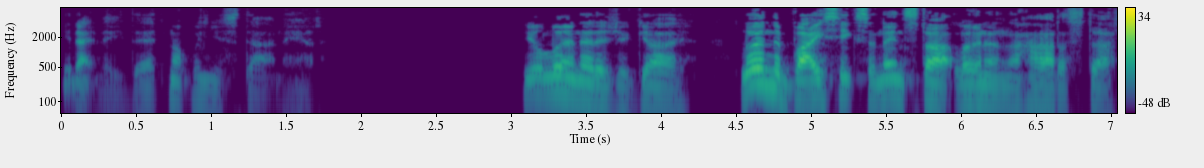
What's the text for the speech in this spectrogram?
you don't need that, not when you're starting out. You'll learn that as you go. Learn the basics and then start learning the harder stuff.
